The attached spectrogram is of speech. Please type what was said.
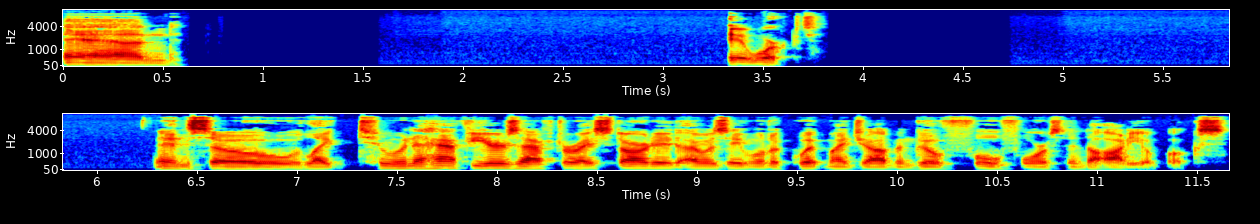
And it worked. And so, like two and a half years after I started, I was able to quit my job and go full force into audiobooks.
